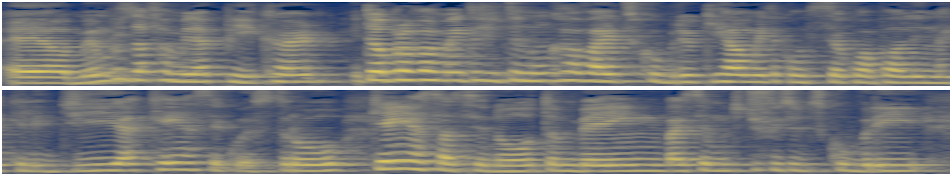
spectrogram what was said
é, membros da família Pickard. Então, provavelmente a gente nunca vai descobrir o que realmente aconteceu com a Pauline naquele dia, quem a sequestrou, quem assassinou também. Vai ser muito difícil descobrir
